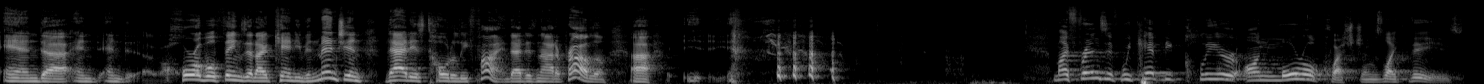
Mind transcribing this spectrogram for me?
and uh, and and horrible things that I can't even mention that is totally fine. That is not a problem. Uh, my friends if we can't be clear on moral questions like these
